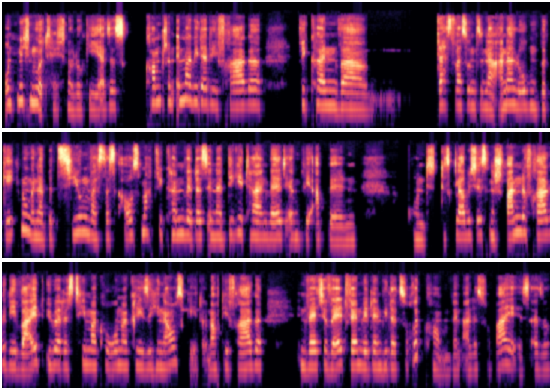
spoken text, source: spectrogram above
und nicht nur Technologie. Also es kommt schon immer wieder die Frage, wie können wir das, was uns in der analogen Begegnung, in der Beziehung, was das ausmacht, wie können wir das in der digitalen Welt irgendwie abbilden? Und das, glaube ich, ist eine spannende Frage, die weit über das Thema Corona-Krise hinausgeht. Und auch die Frage, in welche Welt werden wir denn wieder zurückkommen, wenn alles vorbei ist? Also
